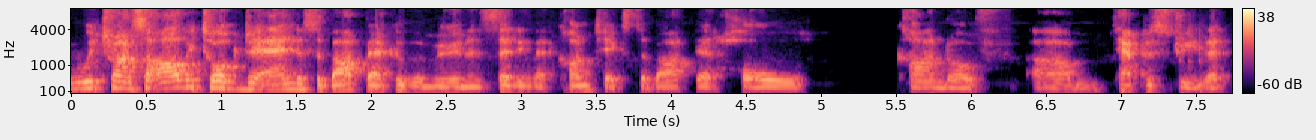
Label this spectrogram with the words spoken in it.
we're trying. So I'll be talking to Angus about Back of the Moon and setting that context about that whole kind of um, tapestry that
